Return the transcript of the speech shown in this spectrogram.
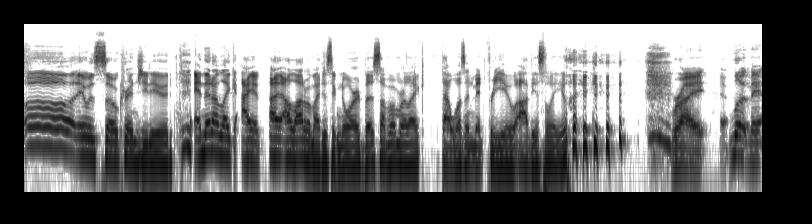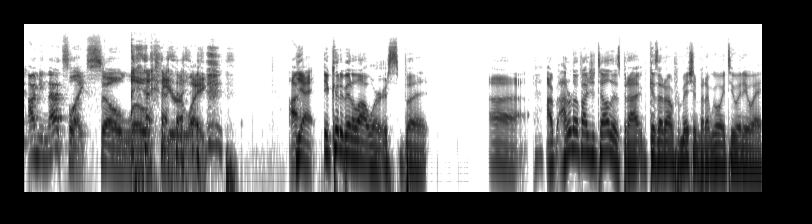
oh it was so cringy dude and then i'm like I, I a lot of them i just ignored but some of them were like that wasn't meant for you obviously like Right. Look, man, I mean, that's like so low tier. like, yeah it could have been a lot worse but uh, I, I don't know if I should tell this, but I because I don't have permission, but I'm going to anyway.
